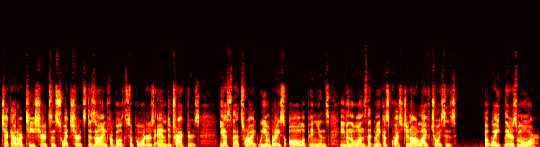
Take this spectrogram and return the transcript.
Check out our t shirts and sweatshirts designed for both supporters and detractors. Yes, that's right, we embrace all opinions, even the ones that make us question our life choices. But wait, there's more.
